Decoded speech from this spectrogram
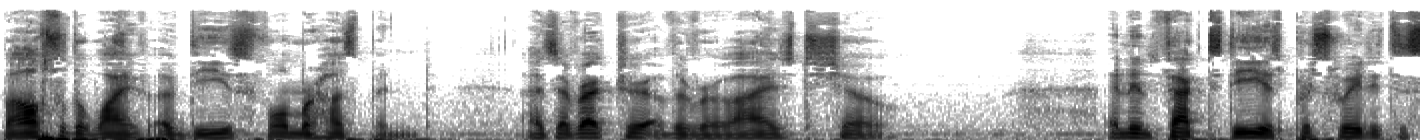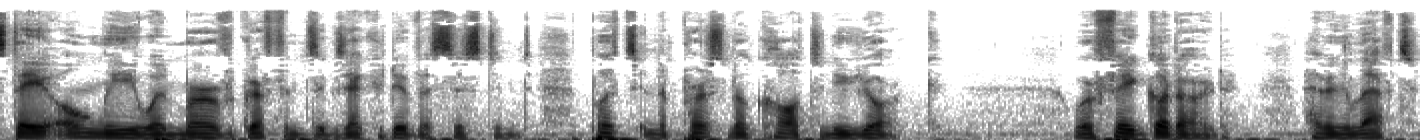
but also the wife of Dee's former husband, as director of the revised show. and in fact Dee is persuaded to stay only when Merv Griffin's executive assistant puts in a personal call to New York, where Faye Goddard, having left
